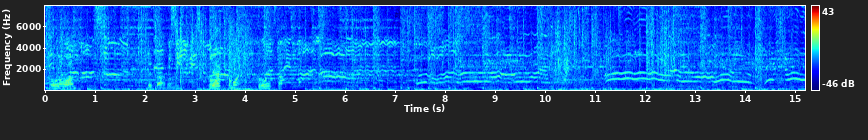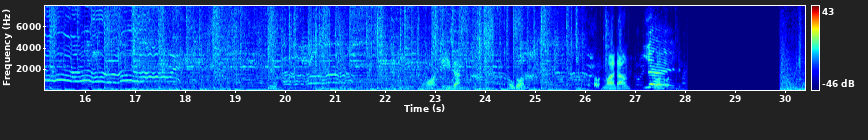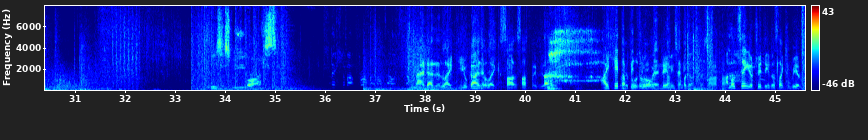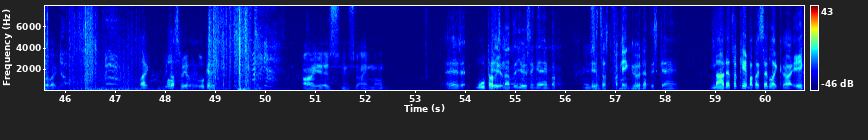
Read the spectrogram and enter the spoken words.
Ekstaasiin, Hold on. Sit down, Oh, come on. Oh, maasta Come on, geezer. Oh, go on. Am I down? Go on. Jesus Christ. Man, that like you guys are like su suspect. dude. I hate the tools. You're always screaming somebody on me. I'm not saying you're cheating. You're just like weird, bro. Like, like it's just weird. Look at it. Oh, he is. He's got aim up. Is it? Ultra He's weird. not using aim, but He's, he's just fucking good at this game. Nah, that's okay. But I said like uh, A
